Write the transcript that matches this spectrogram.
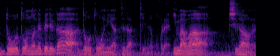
同等のレベルが同等にやってたっていうのこれ今は違うのよ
